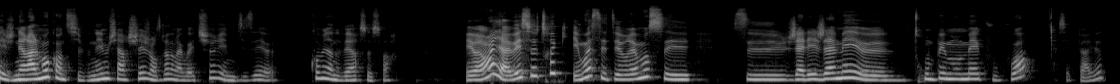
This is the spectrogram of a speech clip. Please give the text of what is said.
Et généralement, quand il venait me chercher, j'entrais dans la voiture et il me disait euh, Combien de verres ce soir? Et vraiment, il y avait ce truc. Et moi, c'était vraiment. c'est J'allais jamais euh, tromper mon mec ou quoi, à cette période.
